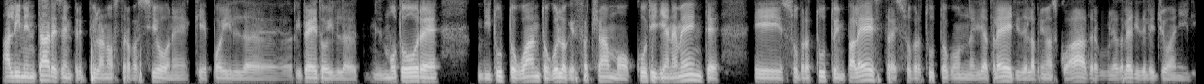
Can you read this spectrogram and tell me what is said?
alimentare sempre più la nostra passione, che poi il, ripeto, il, il motore di tutto quanto quello che facciamo quotidianamente e soprattutto in palestra e soprattutto con gli atleti della prima squadra, con gli atleti delle giovanili.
